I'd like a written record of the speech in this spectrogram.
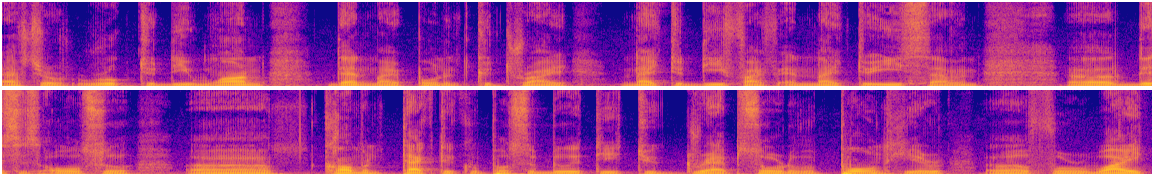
after rook to d1. Then my opponent could try knight to d5 and knight to e7. Uh, this is also a common tactical possibility to grab sort of a pawn here uh, for white.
